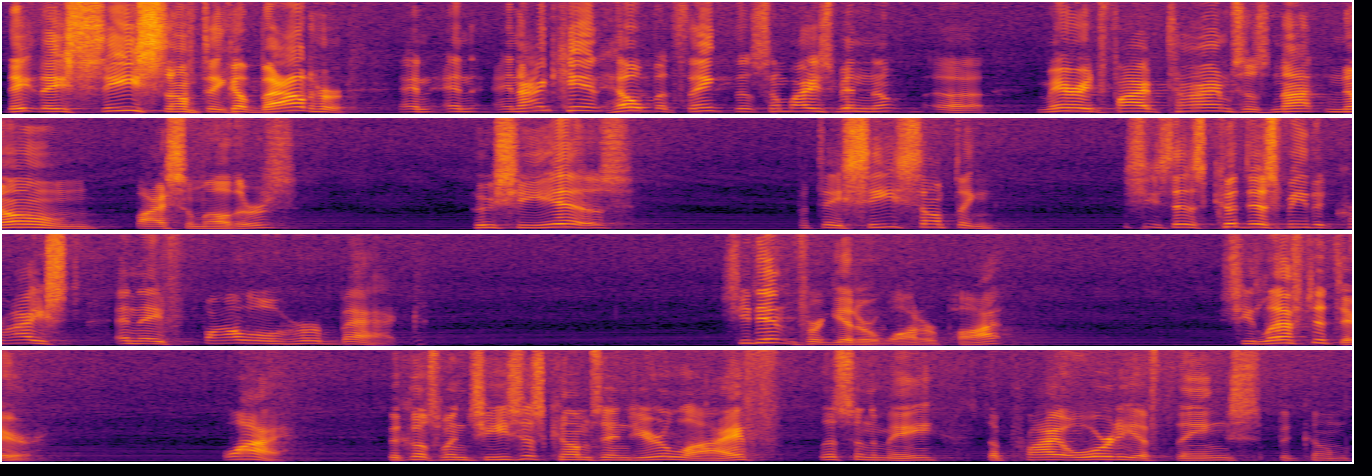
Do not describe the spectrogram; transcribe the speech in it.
They, they see something about her. And, and, and I can't help but think that somebody who's been uh, married five times is not known by some others who she is but they see something. She says, Could this be the Christ? And they follow her back. She didn't forget her water pot, she left it there. Why? Because when Jesus comes into your life, listen to me, the priority of things become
